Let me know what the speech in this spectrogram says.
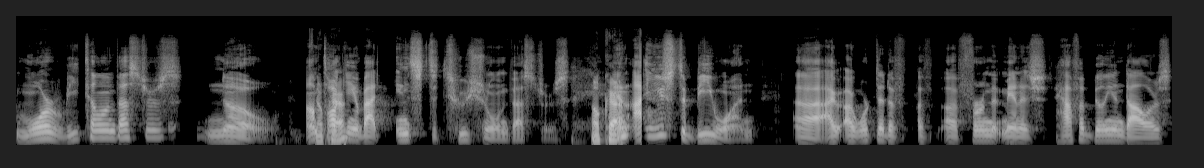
more retail investors? No, I'm Okay. talking about institutional investors. Okay. And I used to be one. Uh, I, I worked at a, a, a firm that managed half a billion dollars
